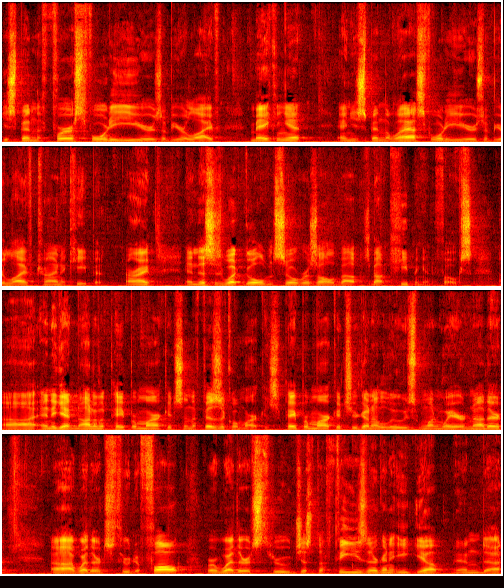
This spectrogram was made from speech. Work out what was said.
You spend the first 40 years of your life making it and you spend the last 40 years of your life trying to keep it. All right? And this is what gold and silver is all about. It's about keeping it, folks. Uh, and again, not in the paper markets and the physical markets. The paper markets, you're going to lose one way or another. Uh, whether it's through default or whether it's through just the fees that are going to eat you up. And uh,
